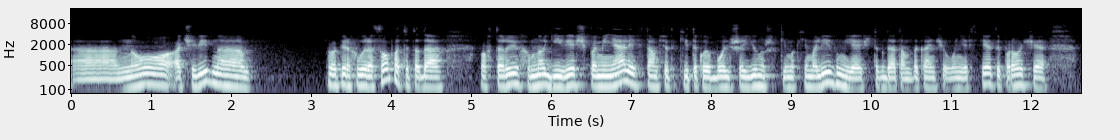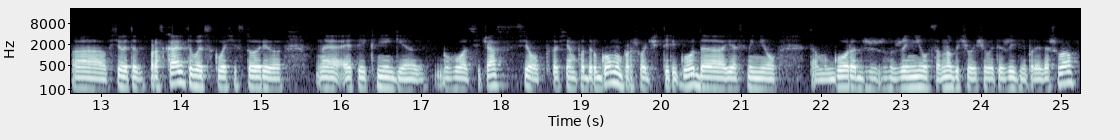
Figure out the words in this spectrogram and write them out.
А, но, очевидно, во-первых, вырос опыт, и тогда, во-вторых, многие вещи поменялись, там все-таки такой больше юношеский максимализм, я еще тогда там заканчивал университет и прочее, а, все это проскальзывает сквозь историю э, этой книги. Вот, сейчас все совсем по-другому, прошло 4 года, я сменил там город женился, много чего еще в этой жизни произошло,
